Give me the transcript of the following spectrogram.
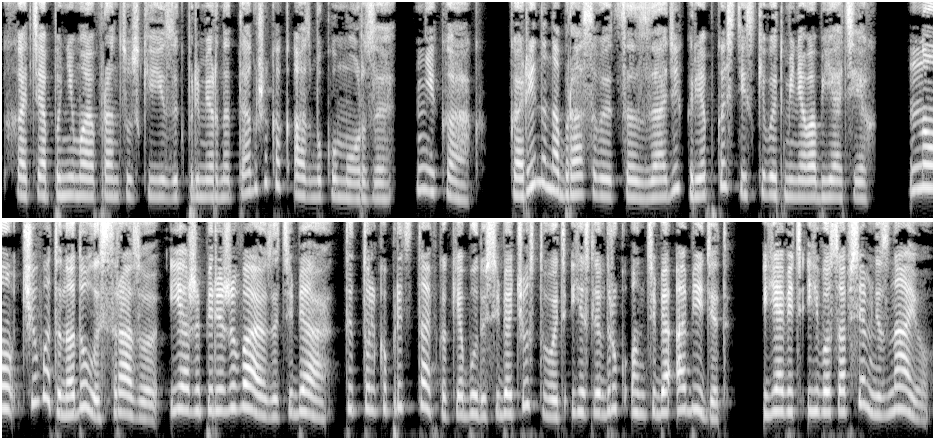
хотя понимаю французский язык примерно так же, как азбуку Морзе. Никак. Карина набрасывается сзади, крепко стискивает меня в объятиях. «Ну, чего ты надулась сразу? Я же переживаю за тебя. Ты только представь, как я буду себя чувствовать, если вдруг он тебя обидит. Я ведь его совсем не знаю».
